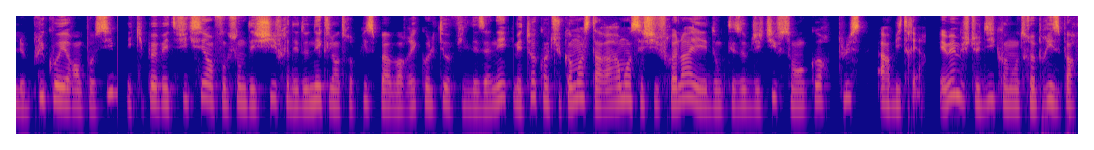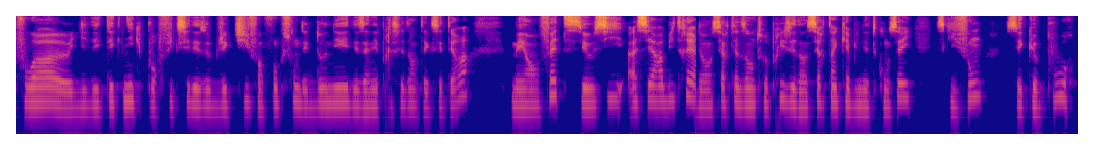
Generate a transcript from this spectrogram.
le plus cohérent possible et qui peuvent être fixés en fonction des chiffres et des données que l'entreprise peut avoir récoltées au fil des années. Mais toi, quand tu commences, tu as rarement ces chiffres-là et donc tes objectifs sont encore plus arbitraires. Et même, je te dis qu'en entreprise, parfois, euh, il y a des techniques pour fixer des objectifs en fonction des données des années précédentes, etc. Mais en fait, c'est aussi assez arbitraire. Dans certaines entreprises et dans certains cabinets de conseil, ce qu'ils font, c'est que pour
